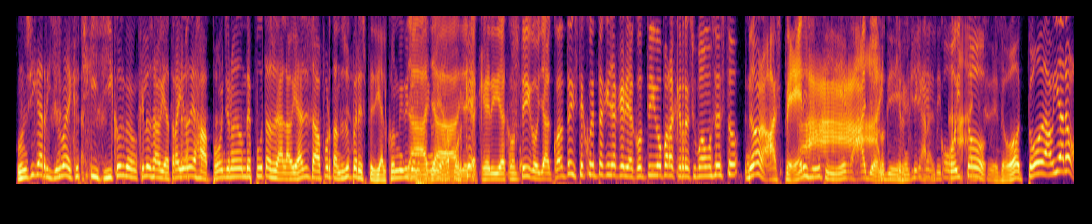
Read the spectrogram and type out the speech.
Unos cigarrillos, marica, chiquiticos, weón, que los había traído de Japón, yo no sé dónde putas, o sea, la vieja se estaba portando súper especial conmigo y yo no Ya, tengo idea ya, por ya, qué. ya quería contigo. Ya, ¿cuándo te diste cuenta que ella quería contigo para que resumamos esto? No, no, espérese, Ah, tío. yo lo Ay, que quiero es que llegue el coito. No, todavía no.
